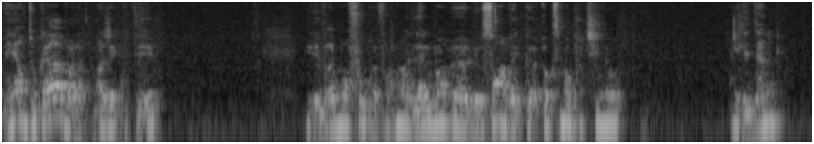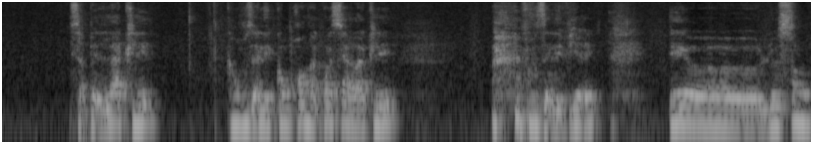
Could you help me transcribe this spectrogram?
Mais en tout cas, voilà, moi j'ai écouté. il est vraiment fou, quoi. Franchement, l'album, le son avec Oxmo Puccino, il est dingue. S'appelle La Clé. Quand vous allez comprendre à quoi sert la clé, vous allez virer. Et euh, le son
